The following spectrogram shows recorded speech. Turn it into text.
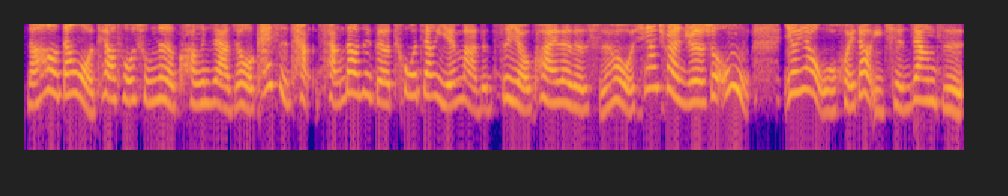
然后当我跳脱出那个框架之后，我开始尝尝到这个脱缰野马的自由快乐的时候，我现在突然觉得说，哦，又要我回到以前这样子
